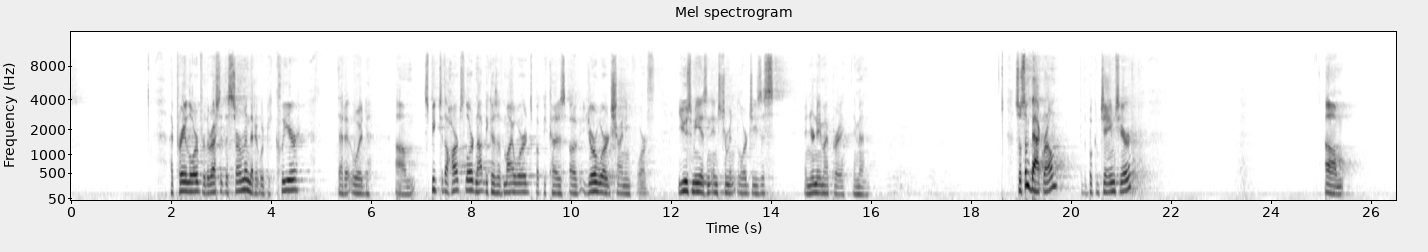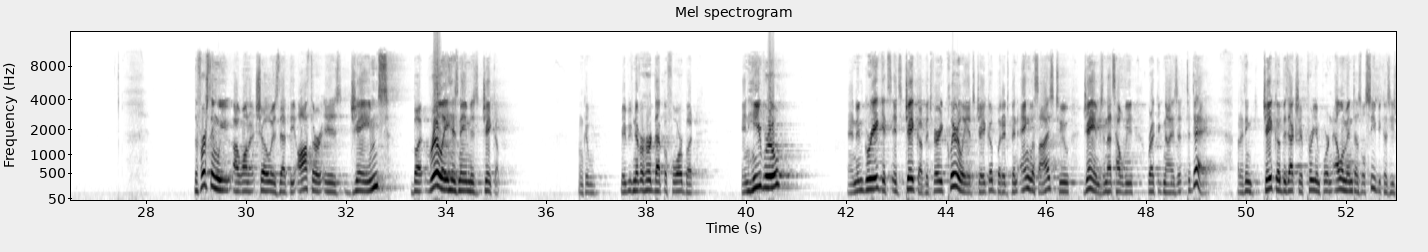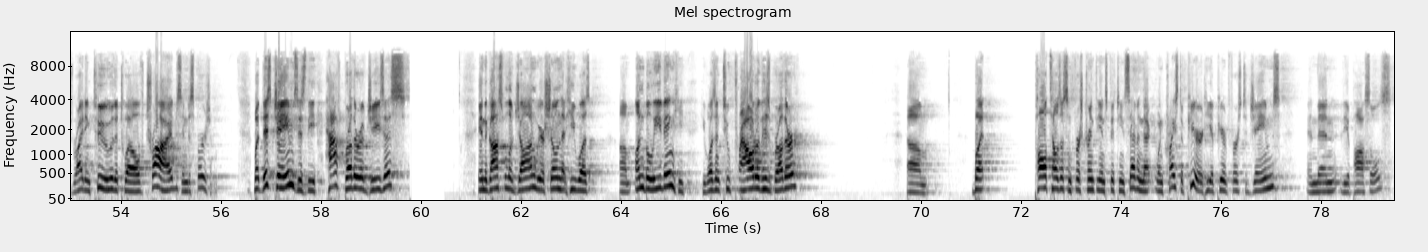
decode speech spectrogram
I pray, Lord, for the rest of the sermon that it would be clear, that it would um, speak to the hearts, Lord, not because of my words, but because of your word shining forth. Use me as an instrument, Lord Jesus. In your name I pray. Amen. So, some background for the book of James here. Um, the first thing we I want to show is that the author is James, but really his name is Jacob. Okay, maybe you've never heard that before, but in Hebrew and in Greek, it's, it's Jacob. It's very clearly it's Jacob, but it's been anglicized to James, and that's how we recognize it today. But I think Jacob is actually a pretty important element, as we'll see, because he's writing to the 12 tribes in dispersion. But this James is the half brother of Jesus. In the Gospel of John, we are shown that he was um, unbelieving. He, he wasn't too proud of his brother. Um, but Paul tells us in 1 Corinthians 15 7 that when Christ appeared, he appeared first to James and then the apostles.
